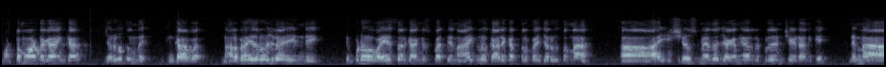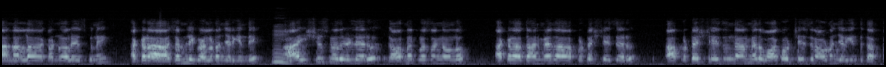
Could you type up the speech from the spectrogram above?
మొట్టమొదటగా ఇంకా జరుగుతుంది. ఇంకా నలభై ఐదు రోజులే అయింది. ఇప్పుడు వైఎస్ఆర్ కాంగ్రెస్ పార్టీ నాయకులు కార్యకర్తలపై జరుగుతున్న ఆ ఇష్యూస్ మీద జగన్ గారు రిప్రజెంట్ చేయడానికి నిన్న నల్ల కండువాలు వేసుకుని అక్కడ అసెంబ్లీకి వెళ్ళడం జరిగింది. ఆ ఇష్యూస్ మీద వెళ్ళారు గవర్నర్ ప్రసంగంలో. అక్కడ దాని మీద ప్రొటెస్ట్ చేశారు. ఆ ప్రొటెస్ట్ చేసిన దాని మీద వాకౌట్ చేసి రావడం జరిగింది తప్ప.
